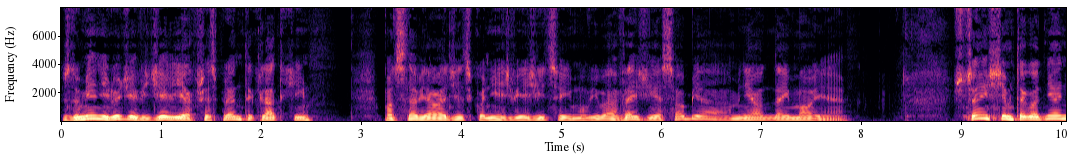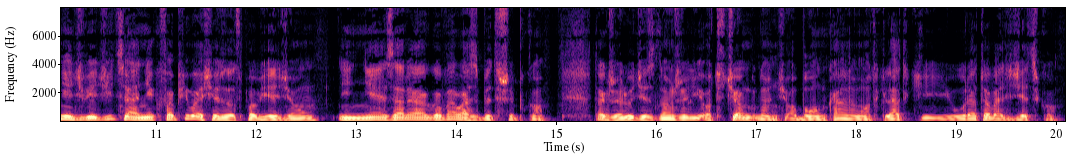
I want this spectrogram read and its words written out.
Zdumieni ludzie widzieli, jak przez pręty klatki podstawiała dziecko niedźwiedzicy i mówiła weź je sobie, a mnie oddaj moje. Szczęściem tego dnia niedźwiedzica nie kwapiła się z odpowiedzią i nie zareagowała zbyt szybko, także ludzie zdążyli odciągnąć obłąkaną od klatki i uratować dziecko.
